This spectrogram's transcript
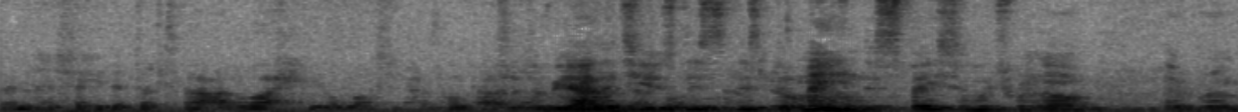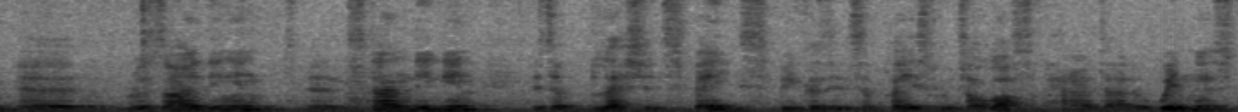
لأنها شهدت ارتفاع أرواح إلى الله سبحانه So وتعالى the reality is this, this domain, this space in which we're now uh, rem- uh, residing in, uh, standing in, is a blessed space because it's a place which Allah subhanahu wa ta'ala witnessed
